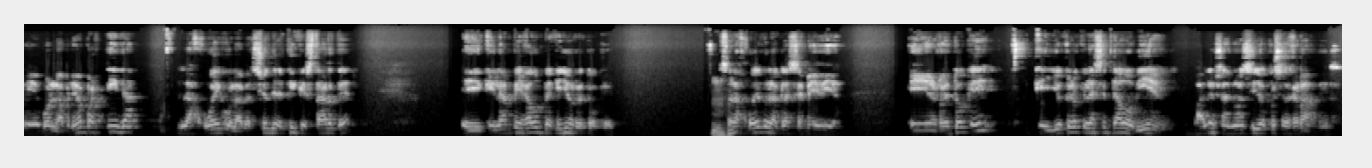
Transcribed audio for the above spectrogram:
eh, bueno, la primera partida la jugué con la versión del Kickstarter, eh, que le han pegado un pequeño retoque. O sea, la jugué con la clase media. El retoque que yo creo que le ha sentado bien, ¿vale? O sea, no han sido cosas grandes.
